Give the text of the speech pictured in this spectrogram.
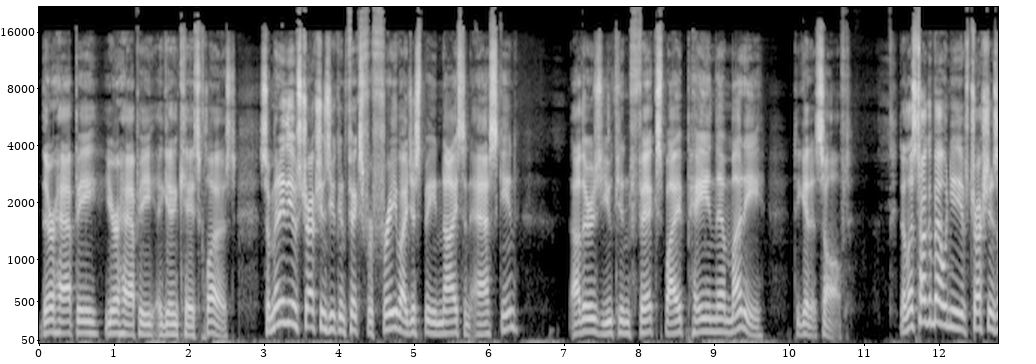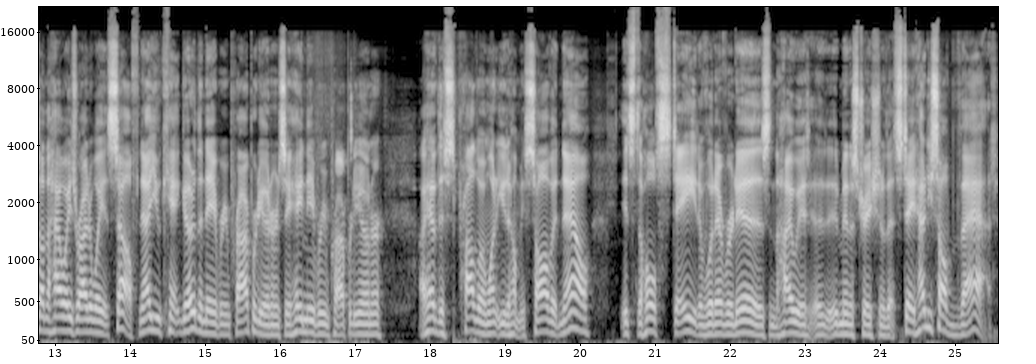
They're happy. You're happy. Again, case closed. So many of the obstructions you can fix for free by just being nice and asking. Others you can fix by paying them money to get it solved. Now let's talk about when the obstruction is on the highways right away itself. Now you can't go to the neighboring property owner and say, "Hey, neighboring property owner, I have this problem. I want you to help me solve it." Now it's the whole state of whatever it is and the highway administration of that state. How do you solve that?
